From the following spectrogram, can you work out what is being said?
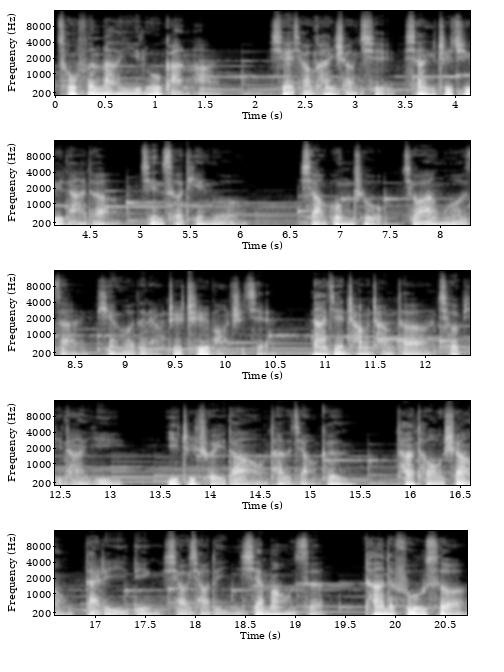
从芬兰一路赶来。雪橇看上去像一只巨大的金色天鹅，小公主就安卧在天鹅的两只翅膀之间。那件长长的裘皮大衣一直垂到她的脚跟，她头上戴着一顶小小的银线帽子。她的肤色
